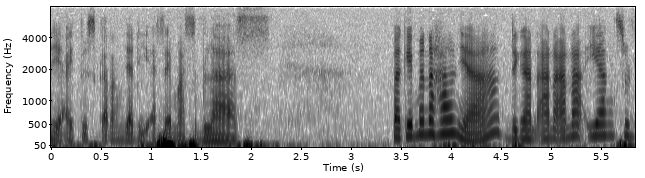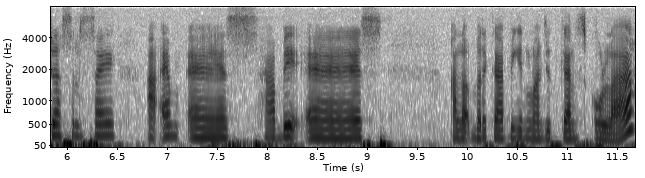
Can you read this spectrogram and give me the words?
yaitu sekarang jadi SMA 11. Bagaimana halnya dengan anak-anak yang sudah selesai AMS, HBS, kalau mereka ingin melanjutkan sekolah,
